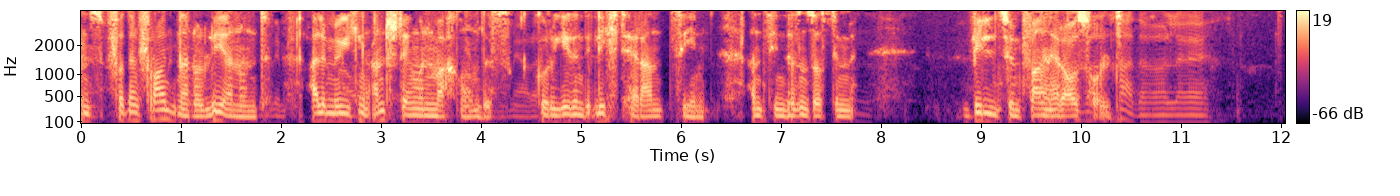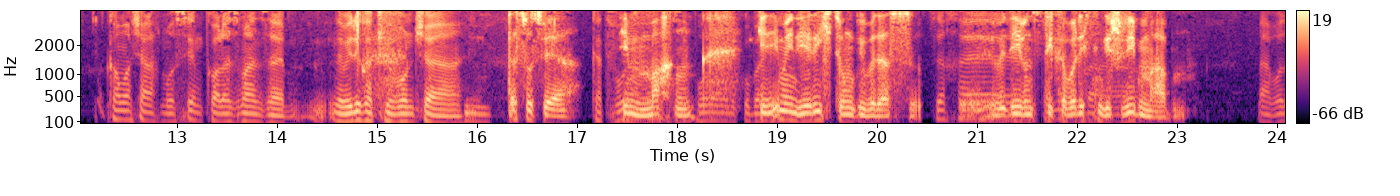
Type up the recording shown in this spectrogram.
Uns vor den Freunden annullieren und alle möglichen Anstrengungen machen, um das korrigierende Licht heranziehen, anziehen, das uns aus dem Willen zu empfangen herausholt. Das, was wir immer machen, geht immer in die Richtung, über das, über die uns die Kabbalisten geschrieben haben. Und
